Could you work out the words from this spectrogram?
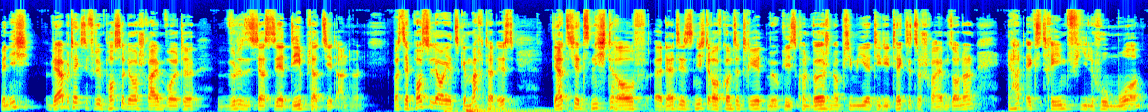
wenn ich Werbetexte für den Postillon schreiben wollte, würde sich das sehr deplatziert anhören. Was der Postillon jetzt gemacht hat, ist, der hat sich jetzt nicht darauf, äh, der hat sich jetzt nicht darauf konzentriert, möglichst Conversion optimiert, die die Texte zu schreiben, sondern er hat extrem viel Humor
